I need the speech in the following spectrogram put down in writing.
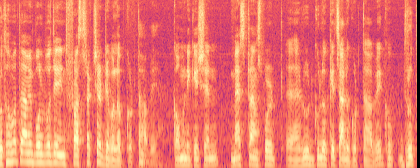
প্রথমত আমি বলব যে ইনফ্রাস্ট্রাকচার ডেভেলপ করতে হবে। কমিউনিকেশন ম্যাস ট্রান্সপোর্ট রুটগুলোকে চালু করতে হবে খুব দ্রুত।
